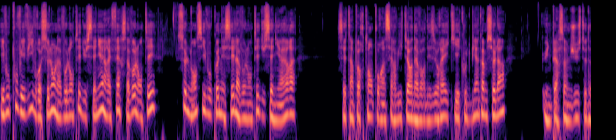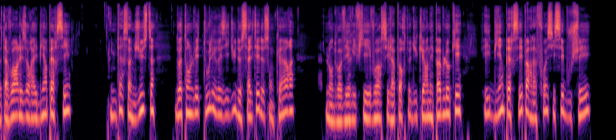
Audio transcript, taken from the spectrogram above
et vous pouvez vivre selon la volonté du Seigneur et faire sa volonté seulement si vous connaissez la volonté du Seigneur. C'est important pour un serviteur d'avoir des oreilles qui écoutent bien comme cela. Une personne juste doit avoir les oreilles bien percées. Une personne juste doit enlever tous les résidus de saleté de son cœur. L'on doit vérifier et voir si la porte du cœur n'est pas bloquée et bien percée par la foi si c'est bouché.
